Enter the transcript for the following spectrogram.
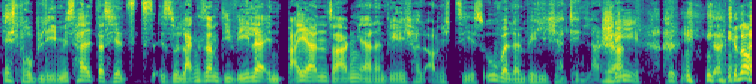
Das Problem ist halt, dass jetzt so langsam die Wähler in Bayern sagen, ja, dann wähle ich halt auch nicht CSU, weil dann wähle ich halt den Ja, Laschet. ja, genau.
